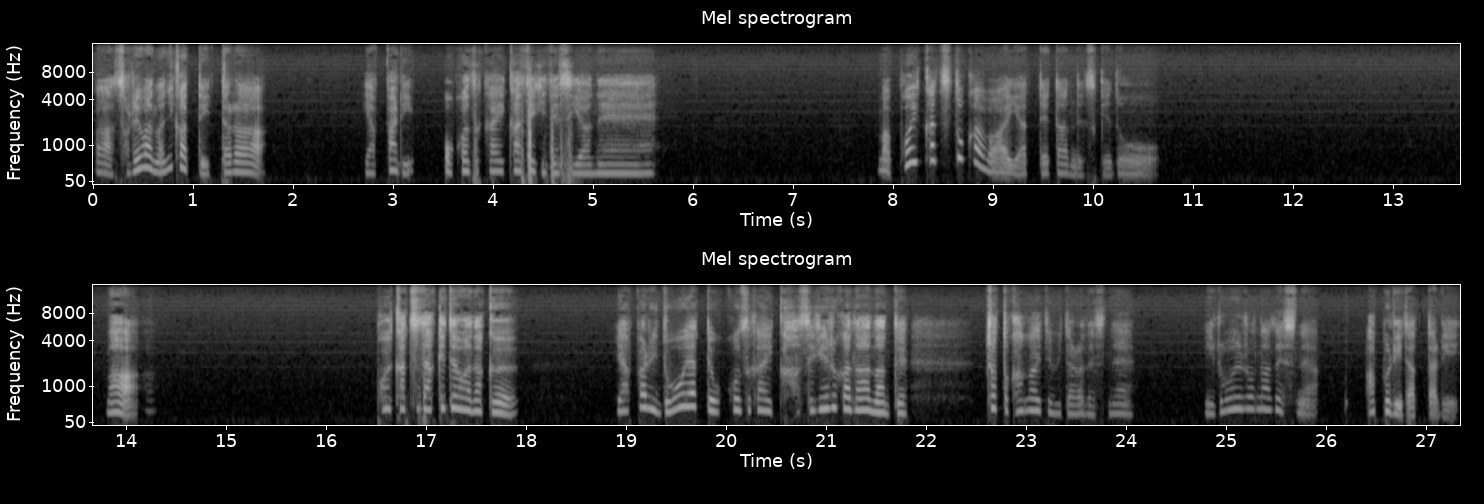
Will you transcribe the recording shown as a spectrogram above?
まあ、それは何かって言ったら、やっぱりお小遣い稼ぎですよね。まあ、ポイ活とかはやってたんですけど、まあ、ポイ活だけではなく、やっぱりどうやってお小遣い稼げるかななんて、ちょっと考えてみたらですね、いろいろなですね、アプリだったり、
